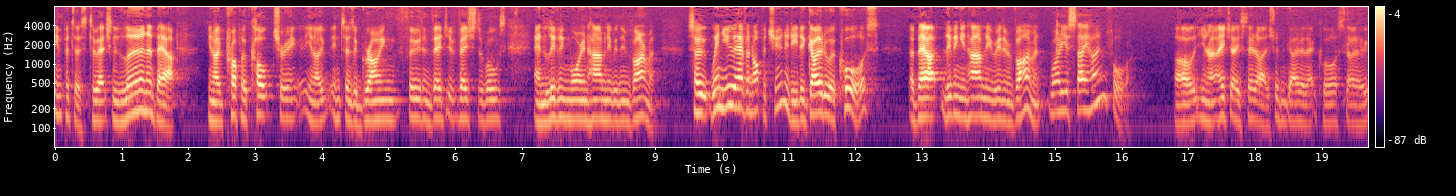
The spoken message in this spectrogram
impetus to actually learn about you know, permaculture, you know, in terms of growing food and veg- vegetables and living more in harmony with the environment. So when you have an opportunity to go to a course about living in harmony with the environment, why do you stay home for? Oh, you know, AJ said I shouldn't go to that course, so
